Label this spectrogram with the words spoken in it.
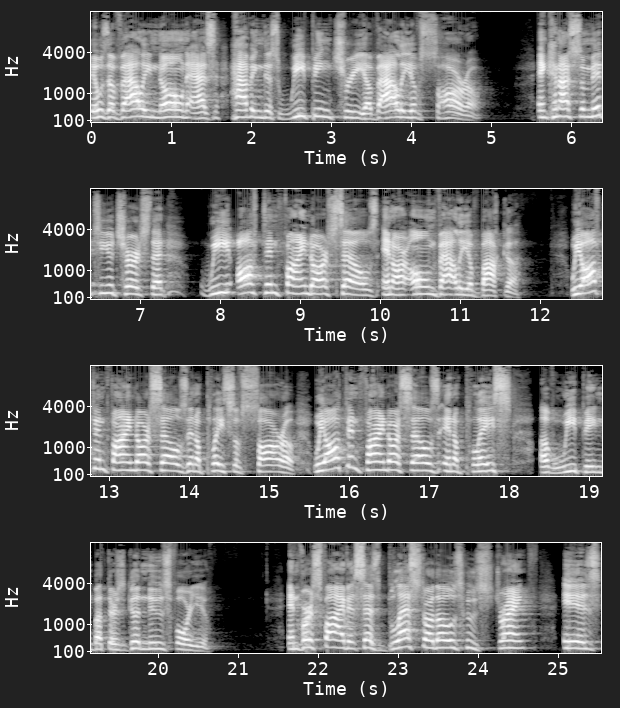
It was a valley known as having this weeping tree, a valley of sorrow. And can I submit to you, church, that we often find ourselves in our own valley of Baca. We often find ourselves in a place of sorrow. We often find ourselves in a place of weeping, but there's good news for you. In verse 5, it says, Blessed are those whose strength is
